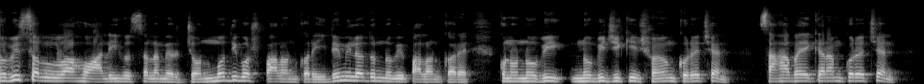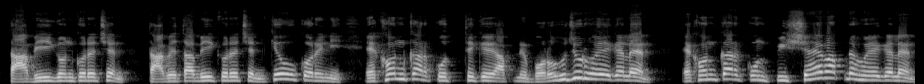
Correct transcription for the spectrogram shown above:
নবী সাল্লাহ আলী হুসাল্লামের জন্মদিবস পালন করে, ঈদে মিলাদুন নবী পালন করে। কোনো নবী, নবীজি কি স্বয়ং করেছেন? সাহাবাই কেরাম করেছেন? তাবিগণ করেছেন? তাবে তাবি করেছেন? কেউ করেনি। এখনকার থেকে আপনি বড় হুজুর হয়ে গেলেন? এখনকার কোন পীর সাহেব আপনি হয়ে গেলেন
